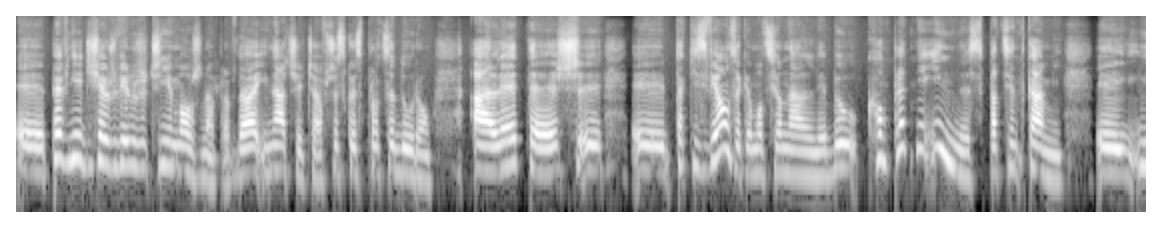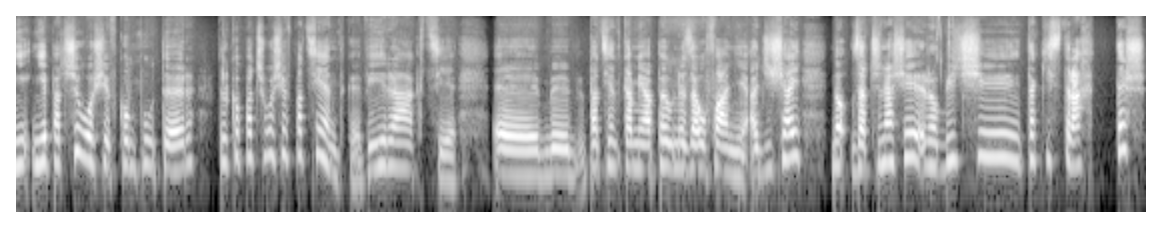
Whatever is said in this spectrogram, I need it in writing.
E, Pewnie dzisiaj już wielu rzeczy nie można, prawda? Inaczej trzeba, wszystko jest procedurą, ale też y, y, taki związek emocjonalny był kompletnie inny z pacjentkami. Nie, nie patrzyło się w komputer, tylko patrzyło się w pacjentkę, w jej reakcję. E, Pacjentka miała pełne zaufanie, a dzisiaj no, zaczyna się robić y, taki strach też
